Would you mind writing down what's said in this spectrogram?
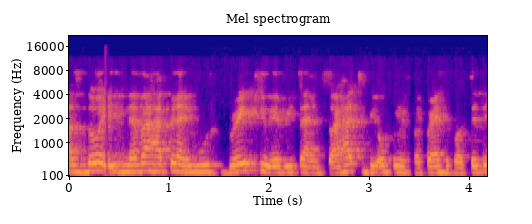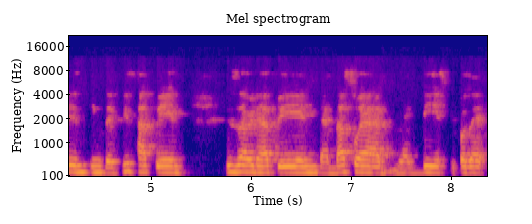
as though it never happened and it would break you every time. So I had to be open with my parents about certain things like this happened, this is how it happened. And that's why I'm like this, because I,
